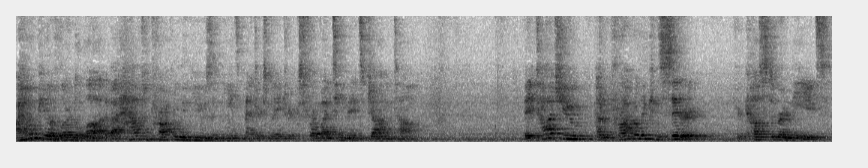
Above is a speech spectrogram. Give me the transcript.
I hope you have learned a lot about how to properly use a needs metrics matrix from my teammates John and Tom. They taught you how to properly consider the customer needs,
